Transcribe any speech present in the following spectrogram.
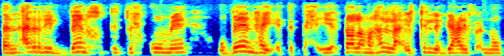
تنقرب بين خطة الحكومة وبين هيئة التحقيق طالما هلأ الكل بيعرف إنه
